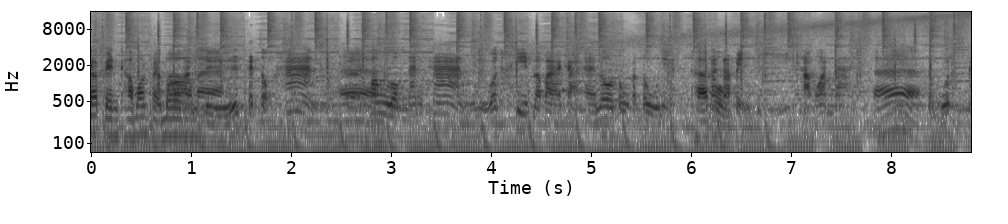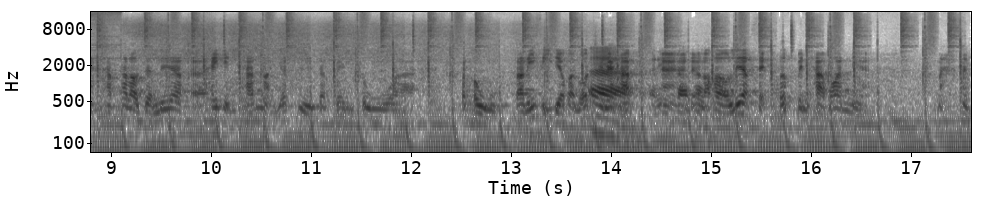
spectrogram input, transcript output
ก็เป็นคาร์บอนไฟเบอร์เข้ามาหรือกระจกข้างอ่าช่องลมด้านข้างหรือว่าครีบระบายอากาศแอโร่ตรงประตูเนี่ยครับก็ผมจะเป็นสีคาร์บอนได้อ่าสมมตินะครับถ้าเราจะเลือกเอ่อให้เห็นชัดหน่อยก็คือจะเป็นตัวประตูตอนนี้สีเดียวกับรถใช่ไหมครับอ่าอันนี้อ่าครับเดี๋ยวเราพอเราเลือกเสร็จปุ๊บเป็นคาร์บอนเนี่ยนะ มันจะเป็น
